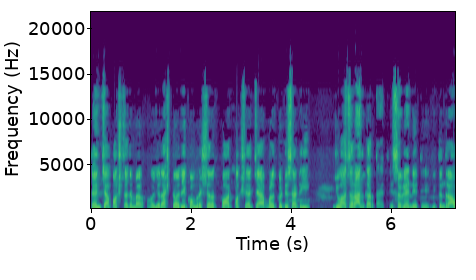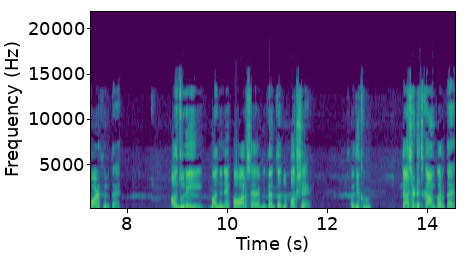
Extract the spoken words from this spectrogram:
त्यांच्या पक्षाच्या म्हणजे राष्ट्रवादी काँग्रेस शरद पवार पक्षाच्या बळकटीसाठी जीवाचं रान करतायत. हे सगळे नेते जितेंद्र आव्हाड फिरतायत. अजूनही माननीय पवार साहेब त्यांचा जो पक्ष आहे अधिकृत त्यासाठीच काम करतायत.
